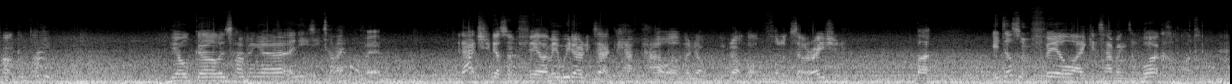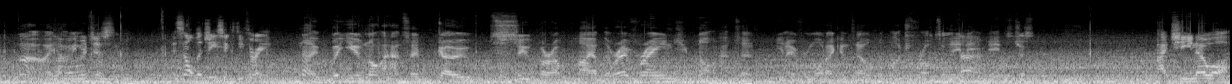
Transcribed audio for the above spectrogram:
Can't complain. The old girl is having a, an easy time of it. It actually doesn't feel. I mean, we don't exactly have power. We're not. We've not got full acceleration, but it doesn't feel like it's having to work hard. No, I, I mean, we're just. It's not the G63. No, but you've not had to go super up high up the rev range. You've not had to, you know, from what I can tell, put much throttle in No. it. It's just Actually, you know what?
